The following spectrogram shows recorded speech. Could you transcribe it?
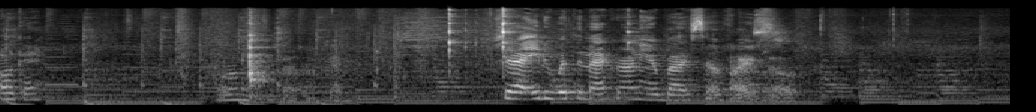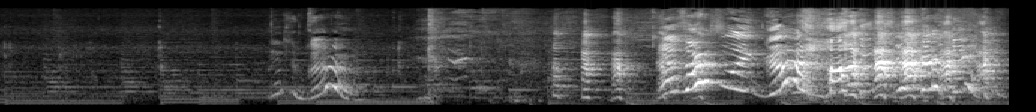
Okay. Should I eat it with the macaroni or by itself by first? Itself. It's good. it's actually good.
